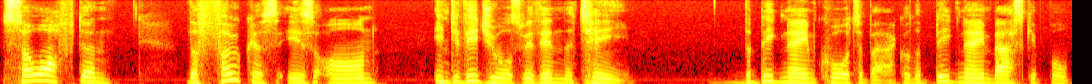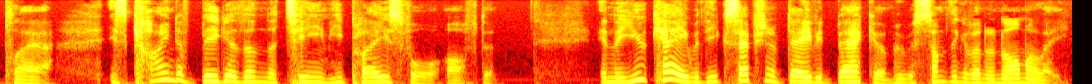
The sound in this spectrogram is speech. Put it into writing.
so often the focus is on individuals within the team. The big name quarterback or the big name basketball player is kind of bigger than the team he plays for often. In the UK, with the exception of David Beckham, who was something of an anomaly,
